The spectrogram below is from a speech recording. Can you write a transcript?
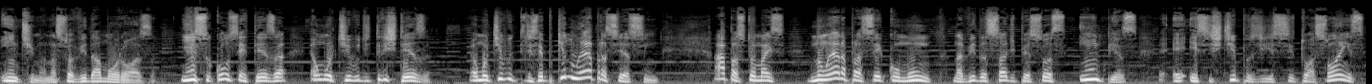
íntima, na sua vida amorosa. Isso, com certeza, é um motivo de tristeza. É um motivo de tristeza, porque não é para ser assim. Ah, pastor, mas não era para ser comum na vida só de pessoas ímpias esses tipos de situações,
